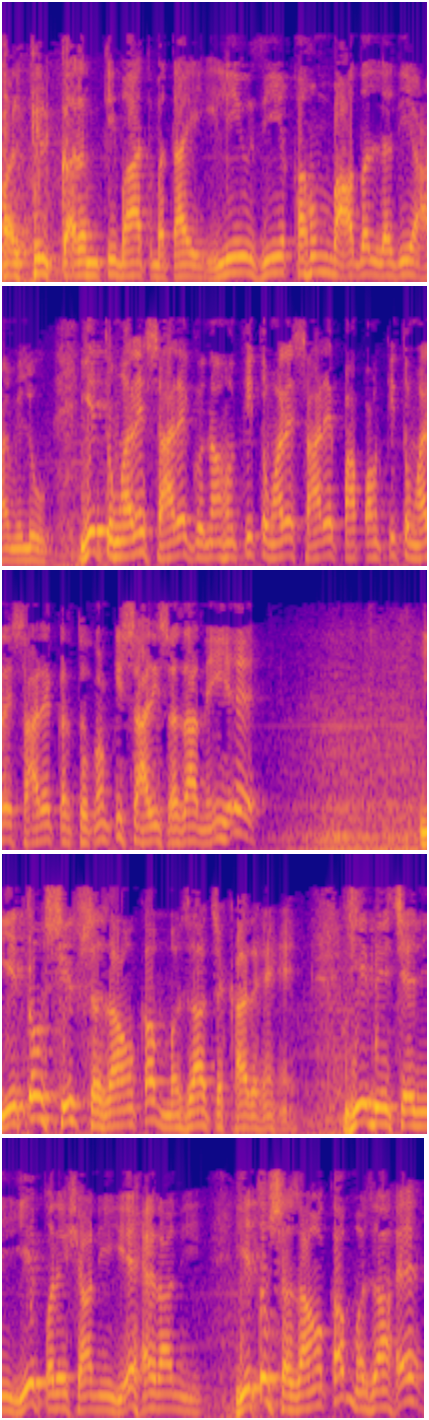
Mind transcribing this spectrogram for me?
اور پھر کرم کی بات بتائی لیو زی قہم بادل لدی عاملو یہ تمہارے سارے گناہوں کی، تمہارے سارے پاپوں کی، تمہارے سارے کرتوتوں کی ساری سزا نہیں ہے۔ یہ تو صرف سزاؤں کا مزہ چکھا رہے ہیں۔ یہ بے چینی یہ پریشانی، یہ حیرانی، یہ تو سزاؤں کا مزہ ہے۔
